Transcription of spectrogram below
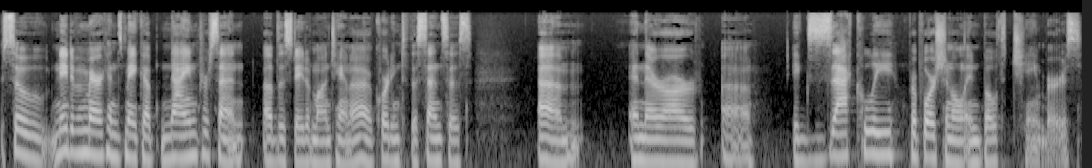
so Native Americans make up nine percent of the state of Montana, according to the census. Um, and there are uh, exactly proportional in both chambers.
